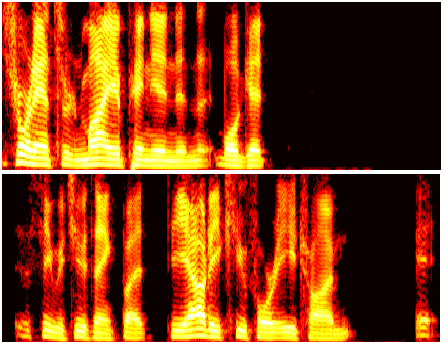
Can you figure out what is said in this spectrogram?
short answer, in my opinion, and we'll get see what you think, but the Audi Q4 e-tron, it,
